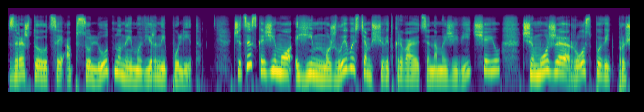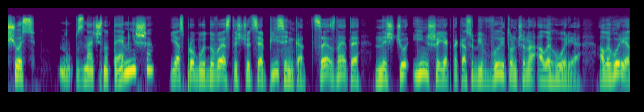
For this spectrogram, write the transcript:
зрештою, цей абсолютно неймовірний політ. Чи це, скажімо, гімн можливостям, що відкриваються на межі відчаю, чи може розповідь про щось ну, значно темніше? Я спробую довести, що ця пісенька – це, знаєте, не що інше, як така собі витончена алегорія. Алегорія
